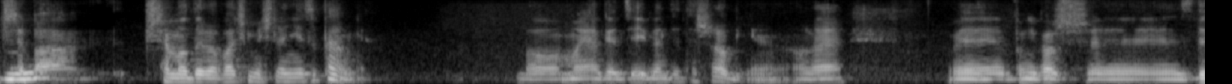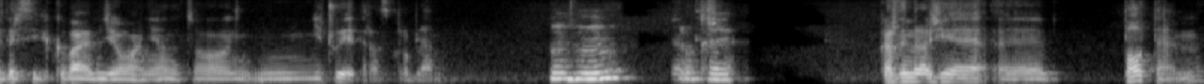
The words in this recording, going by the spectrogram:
trzeba przemodelować myślenie zupełnie, bo moja agencja eventy też robi, nie? ale E, ponieważ e, zdywersyfikowałem działania, no to nie czuję teraz problemu. Mhm. Okay. W każdym razie e, potem,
